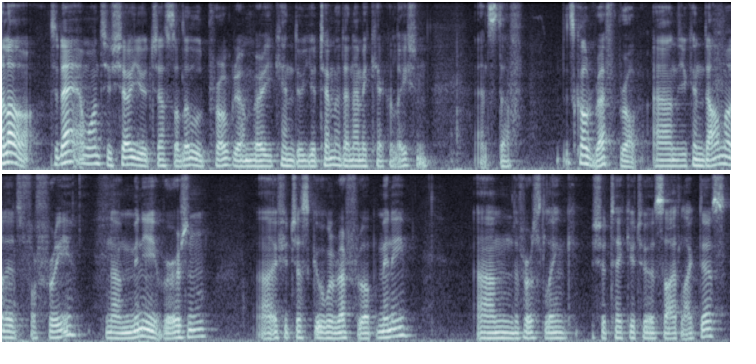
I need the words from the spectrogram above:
Hello, today I want to show you just a little program where you can do your thermodynamic calculation and stuff. It's called RefProp and you can download it for free in a mini version uh, if you just google RefProp mini. Um, the first link should take you to a site like this.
